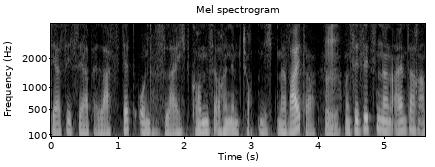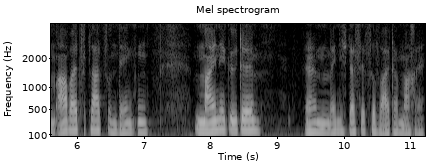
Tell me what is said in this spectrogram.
der sie sehr belastet und vielleicht kommen sie auch in dem Job nicht mehr weiter. Mhm. Und sie sitzen dann einfach am Arbeitsplatz und denken, meine Güte, ähm, wenn ich das jetzt so weitermache,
